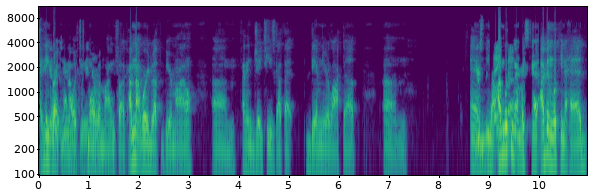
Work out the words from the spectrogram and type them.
I think right now it's just more of a mind fuck. I'm not worried about the beer mile. Um, I think JT's got that damn near locked up. Um, and you know, I'm thing, looking at my schedule. I've been looking ahead.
